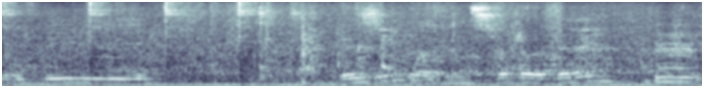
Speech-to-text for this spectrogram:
will be busy, like on Saturday and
